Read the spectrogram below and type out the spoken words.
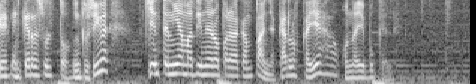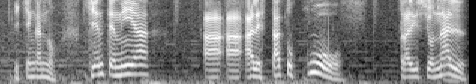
¿En qué resultó? Inclusive, ¿quién tenía más dinero para la campaña? ¿Carlos Calleja o Nayib Bukele? ¿Y quién ganó? ¿Quién tenía al status quo tradicional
